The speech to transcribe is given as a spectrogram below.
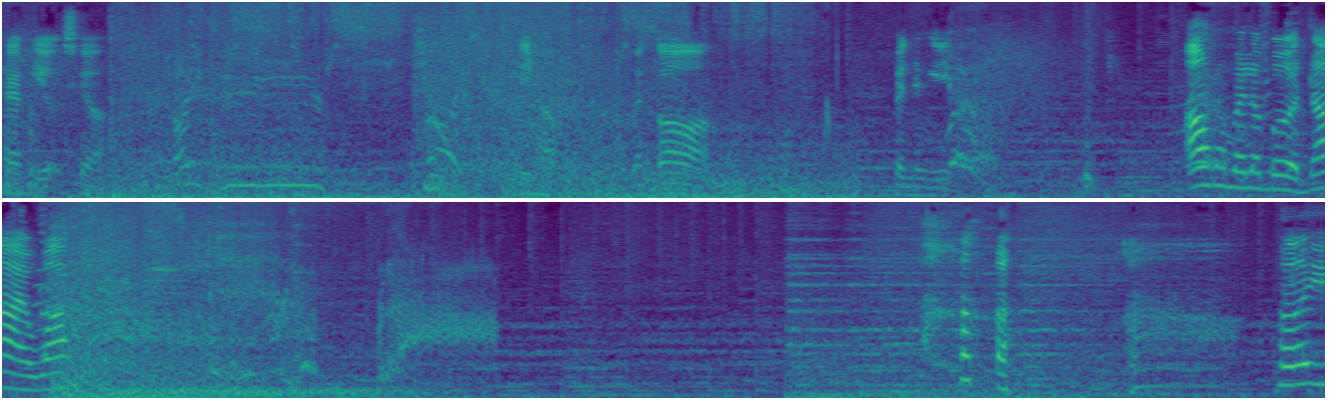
แทกเยอะเชียวนี่ครับ แล้วก็เป็นอย่างนี้ เอ้าทำไมระเบิดได้วะเฮ้ย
